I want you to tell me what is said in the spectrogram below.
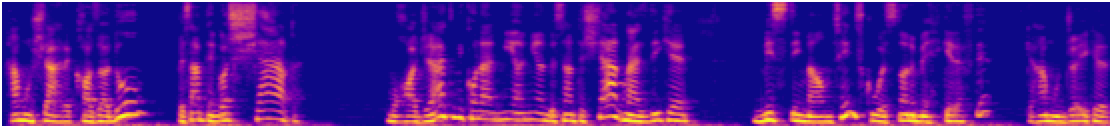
همون شهر کازادوم به سمت انگار شرق مهاجرت می‌کنن میان میان به سمت شرق نزدیک میستی ماونتینز کوهستان مه گرفته که همون جایی که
